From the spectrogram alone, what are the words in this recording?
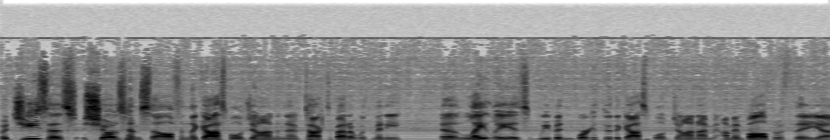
But Jesus shows himself in the Gospel of John, and I've talked about it with many uh, lately as we've been working through the Gospel of John. I'm, I'm involved with the, uh,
